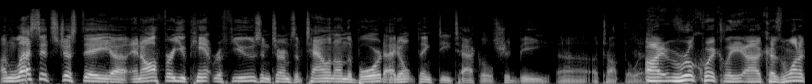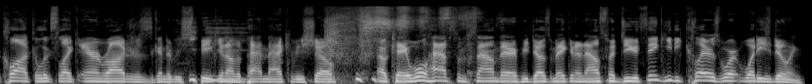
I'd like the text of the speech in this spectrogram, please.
Unless it's just a uh, an offer you can't refuse in terms of talent on the board, I don't think D tackle should be uh, atop the list. All right, real quickly, because one o'clock, it looks like Aaron Rodgers is going to be speaking on the Pat McAfee show. Okay, we'll have some sound there if he does make an announcement. Do you think he declares where, what he's doing?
